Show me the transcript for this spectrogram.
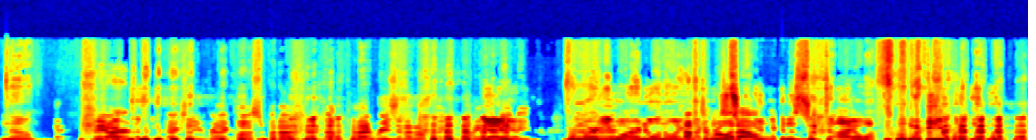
No. They are actually really close, but uh, not for that reason. I don't think. I mean, Yeah, yeah. maybe. From where you are in Illinois, you're not to gonna rule it zoom- out. You're not going to zoom to Iowa from where you are.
